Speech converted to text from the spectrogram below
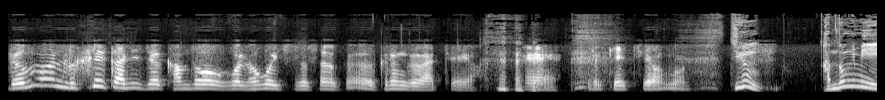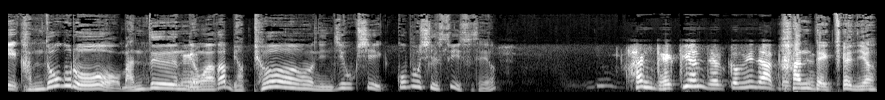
너무 늦게까지 저 감독을 하고 있어서 그, 그런 것 같아요. 예, 그렇겠죠. 뭐. 지금 감독님이 감독으로 만든 네. 영화가 몇 편인지 혹시 꼽으실 수 있으세요? 한 100편 될 겁니다. 100편. 한 100편이요.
